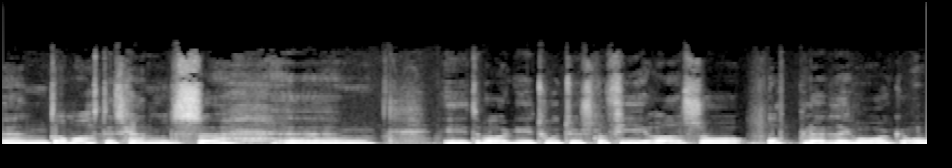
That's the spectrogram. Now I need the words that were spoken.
en dramatisk hendelse eh, i, tilbake i 2004, så opplevde jeg òg å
